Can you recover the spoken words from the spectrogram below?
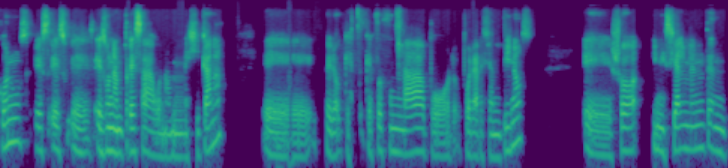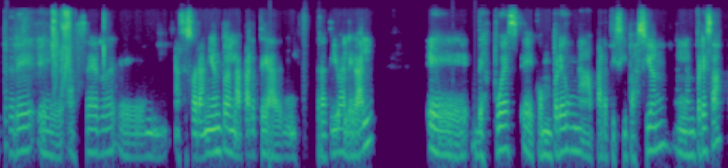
Conus es, es, es, una empresa bueno, mexicana eh, pero que, que, fue fundada por, por argentinos. Eh, yo inicialmente entré eh, a hacer asesoramiento en la parte administrativa legal. después compré una participación en la empresa.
